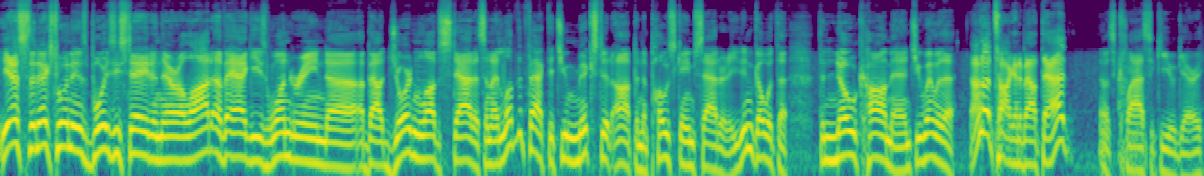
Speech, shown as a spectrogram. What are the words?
Yes, the next one is Boise State, and there are a lot of Aggies wondering uh, about Jordan Love's status. And I love the fact that you mixed it up in the post game Saturday. You didn't go with the the no comment. You went with a I'm not talking about that. That was classic you, Gary.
